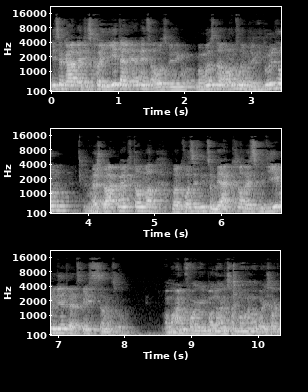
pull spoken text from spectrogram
Ich sogar, weil das kann jeder lernen jetzt auswendig. Man muss noch am Anfang ein bisschen Geduld haben. Ja. Weil stark gemerkt haben, man, man kann es nicht so merken, aber es mit jedem Lied wird es besser und so. Am Anfang immer langsam machen, aber ich sage,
